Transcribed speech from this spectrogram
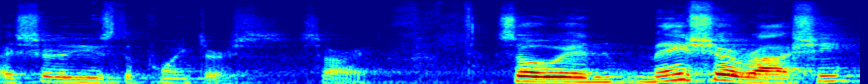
I should have used the pointers, sorry. So in Mesha Rashi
